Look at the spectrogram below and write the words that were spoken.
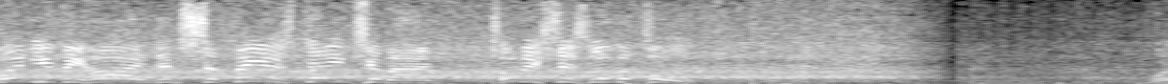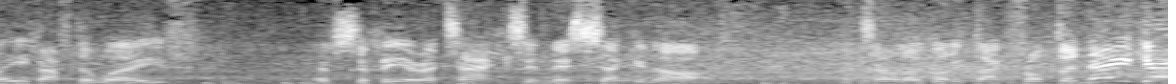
when you're behind, and Sevilla's danger man punishes Liverpool. Wave after wave of severe attacks in this second half. Vitolo got it back from Benega,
